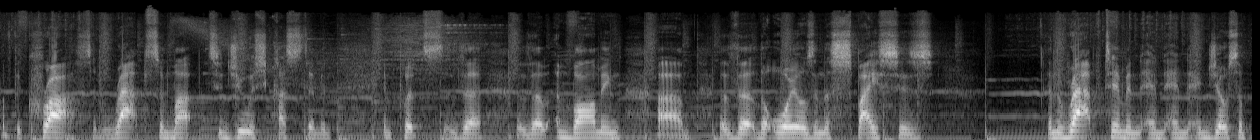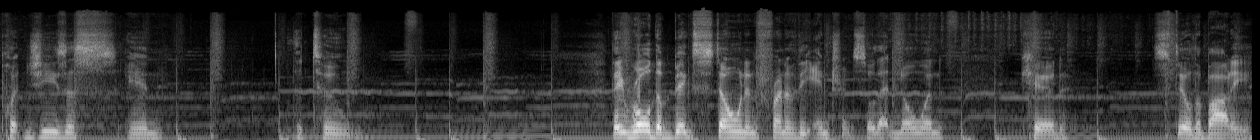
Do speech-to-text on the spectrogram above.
of the cross and wraps him up to Jewish custom and, and puts the, the embalming, um, the, the oils and the spices and wrapped him and, and, and, and Joseph put Jesus in the tomb. They rolled a big stone in front of the entrance so that no one could steal the body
